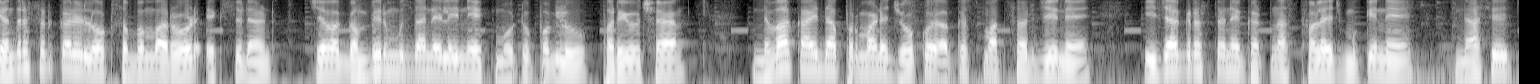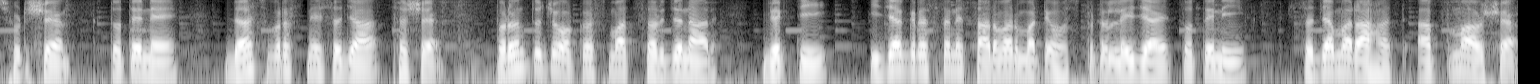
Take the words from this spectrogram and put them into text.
કેન્દ્ર સરકારે લોકસભામાં રોડ એક્સિડન્ટ જેવા ગંભીર મુદ્દાને લઈને એક મોટું પગલું ભર્યું છે. નવા કાયદા પ્રમાણે જો કોઈ અકસ્માત સર્જીને ઈજાગ્રસ્તને ઘટના સ્થળે જ મૂકીને નાસી છૂટશે, તો તેને દસ વર્ષની સજા થશે. પરંતુ જો અકસ્માત સર્જનાર વ્યક્તિ ઈજાગ્રસ્તને સારવાર માટે હોસ્પિટલ લઈ જાય, તો તેની સજામાં રાહત આપવામાં આવશે.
